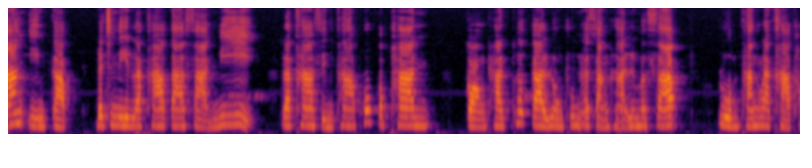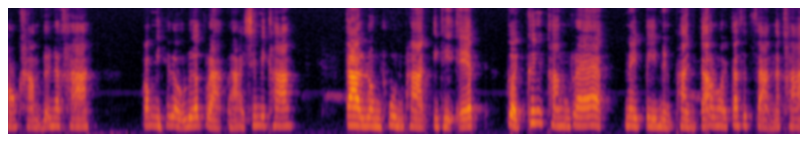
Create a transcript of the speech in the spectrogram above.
อ้างอิงกับดัชนีราคาตราสารหนี้ ราคาสินค้าโภคภัณฑ์ กองทัพเพื่อการลงทุนอสังหาริมทรัพย์ รวมทั้งราคาทองคำด้วยนะคะ ก็มีให้เราเลือกหลากหลายใช่ไหมคะ การลงทุนผ่าน ETF เกิดขึ้นครั้งแรกในปี 1993 นะคะ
